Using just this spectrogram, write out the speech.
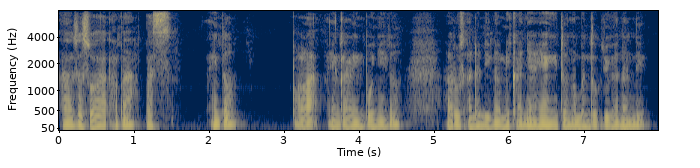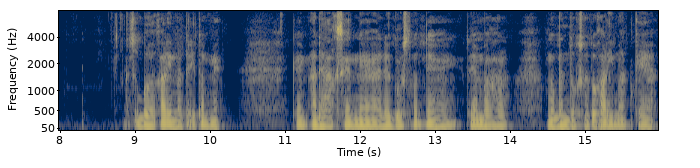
uh, sesuai apa pas itu pola yang kalian punya itu harus ada dinamikanya yang itu ngebentuk juga nanti sebuah kalimat ritme kayak ada aksennya ada ghost note-nya itu yang bakal ngebentuk suatu kalimat kayak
